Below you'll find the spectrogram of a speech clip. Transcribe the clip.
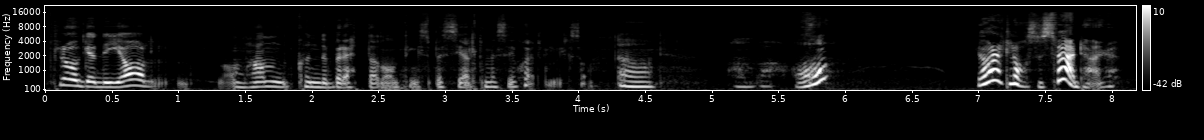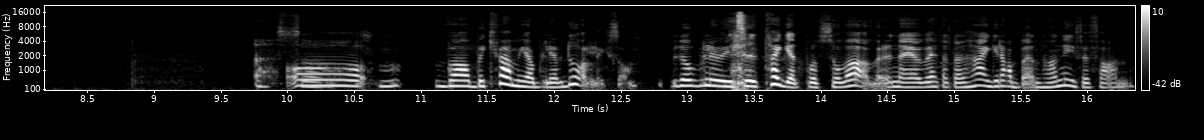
frågade jag om han kunde berätta någonting speciellt med sig själv. Liksom. ja. Han bara, ja. Jag har ett lasersvärd här. Alltså, Och vad bekväm jag blev då liksom. Då blev jag ju skittaggad på att sova över när jag vet att den här grabben han är ju för fan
